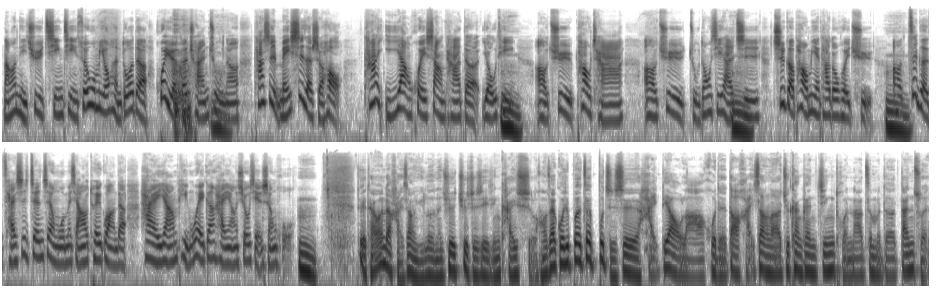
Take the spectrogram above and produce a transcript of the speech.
然后你去亲近。所以我们有很多的会员跟船主呢，嗯、他是没事的时候，他一样会上他的游艇哦、嗯呃，去泡茶。哦，去煮东西来吃，嗯、吃个泡面他都会去。哦，这个才是真正我们想要推广的海洋品味跟海洋休闲生活。嗯，对，台湾的海上娱乐呢，确确实是已经开始了哈。在过去不，这不只是海钓啦，或者到海上啦去看看鲸豚啊，这么的单纯。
